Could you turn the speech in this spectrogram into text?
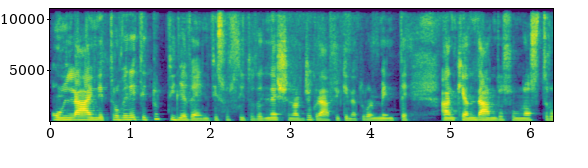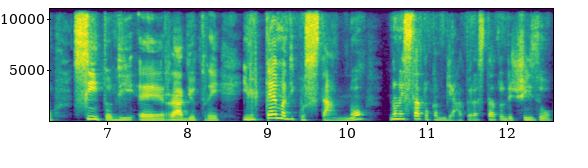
online e troverete tutti gli eventi sul sito del National Geographic e naturalmente anche andando sul nostro sito di eh, Radio 3. Il tema di quest'anno non è stato cambiato, era stato deciso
